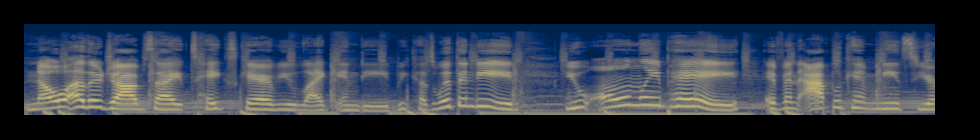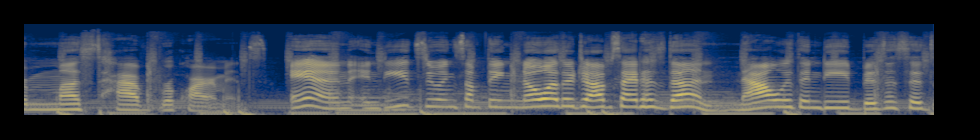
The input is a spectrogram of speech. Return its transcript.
No other job site takes care of you like Indeed because with Indeed, you only pay if an applicant meets your must have requirements. And Indeed's doing something no other job site has done. Now, with Indeed, businesses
